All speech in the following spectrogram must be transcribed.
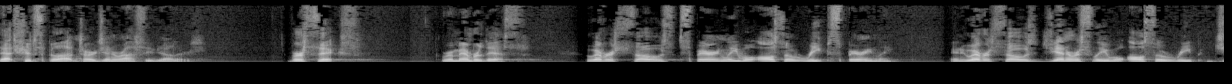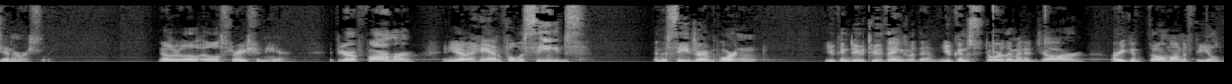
that should spill out into our generosity to others. Verse 6. Remember this. Whoever sows sparingly will also reap sparingly. And whoever sows generously will also reap generously. Another little illustration here. If you're a farmer and you have a handful of seeds, and the seeds are important, you can do two things with them. You can store them in a jar, or you can throw them on the field.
